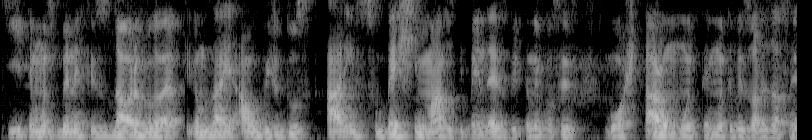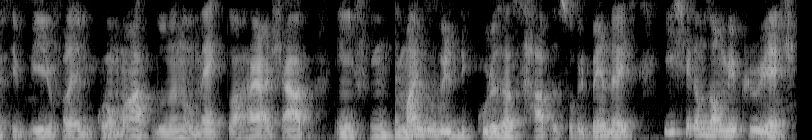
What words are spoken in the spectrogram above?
que tem muitos benefícios da hora, viu, galera? Chegamos aí ao vídeo dos aliens subestimados de Ben 10, o vídeo também que vocês gostaram muito, tem muita visualização esse vídeo, falei do cromato, do nanomec, do arraia jato, enfim. Mais um vídeo de curiosidades rápidas sobre Ben 10 e chegamos ao Milk React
